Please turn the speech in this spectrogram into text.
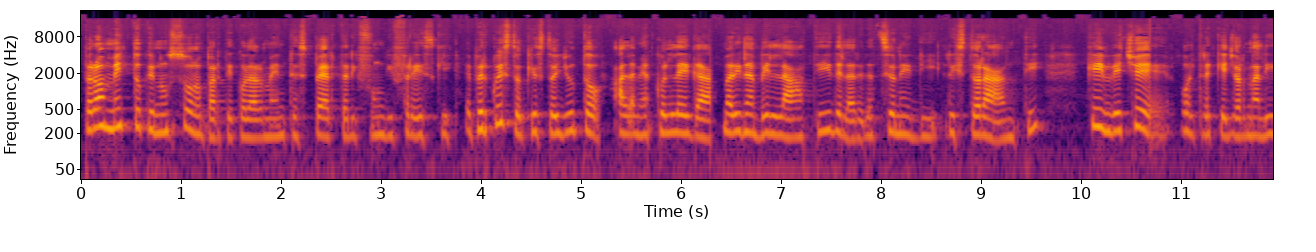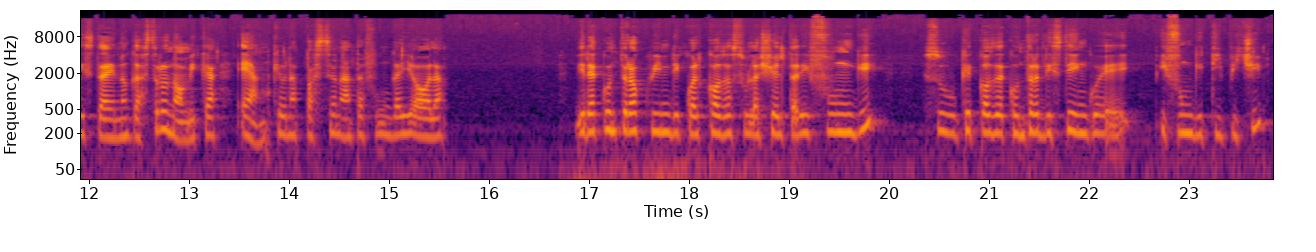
però ammetto che non sono particolarmente esperta di funghi freschi e per questo ho chiesto aiuto alla mia collega Marina Bellati della redazione di Ristoranti che invece, oltre che giornalista enogastronomica, è anche un'appassionata fungaiola. Vi racconterò quindi qualcosa sulla scelta dei funghi, su che cosa contraddistingue i funghi tipici,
